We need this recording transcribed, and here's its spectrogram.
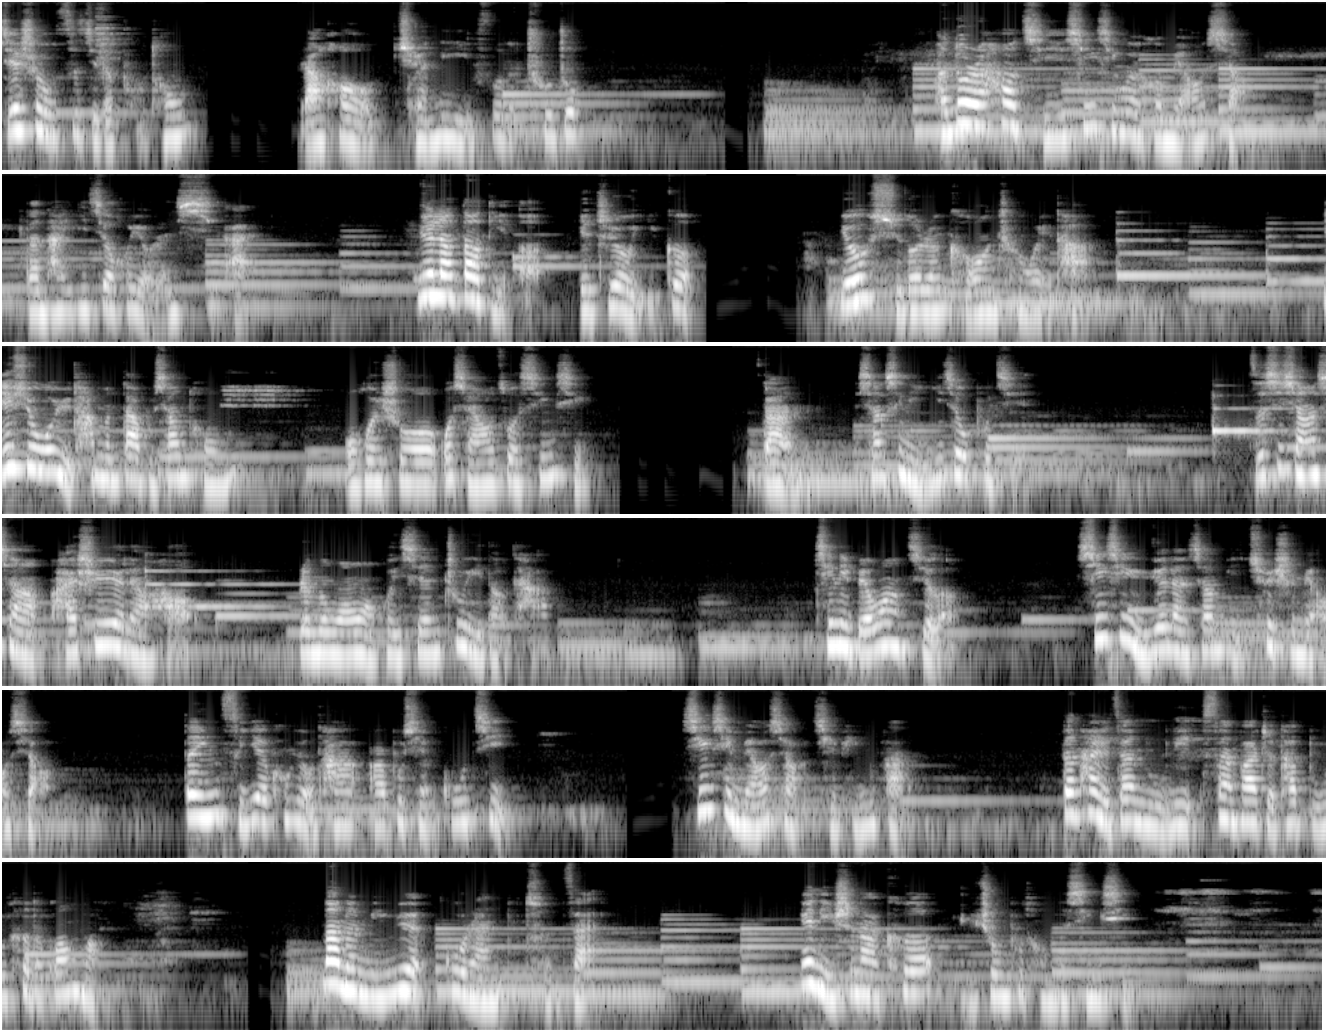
接受自己的普通，然后全力以赴的出众。很多人好奇星星为何渺小，但它依旧会有人喜爱。月亮到底了，也只有一个，也有许多人渴望成为它。也许我与他们大不相同，我会说我想要做星星，但相信你依旧不解。仔细想想，还是月亮好，人们往往会先注意到它。请你别忘记了，星星与月亮相比确实渺小。但因此夜空有它而不显孤寂。星星渺小且平凡，但它也在努力散发着它独特的光芒。那轮明月固然存在，愿你是那颗与众不同的星星。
